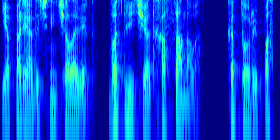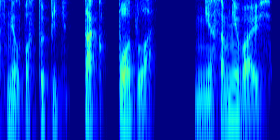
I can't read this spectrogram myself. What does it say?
Я порядочный человек, в отличие от Хасанова который посмел поступить так подло. Не сомневаюсь.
